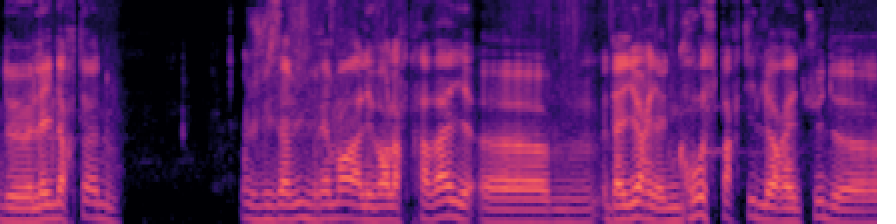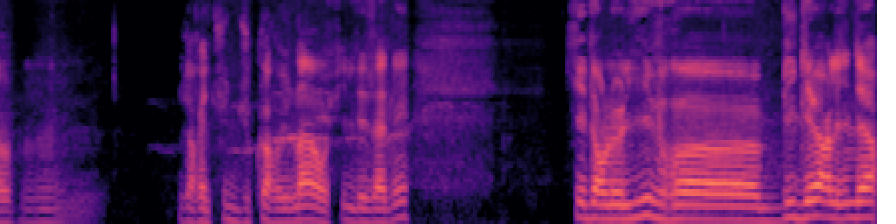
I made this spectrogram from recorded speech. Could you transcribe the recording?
de Lane Norton. Je vous invite vraiment à aller voir leur travail. Euh, d'ailleurs, il y a une grosse partie de leur étude, euh, leur étude du corps humain au fil des années, qui est dans le livre euh, Bigger, Leaner,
